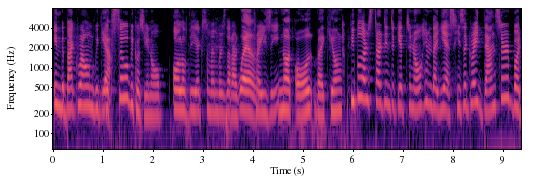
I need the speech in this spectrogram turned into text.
in the background with Yeah. EXO because you know all of the EXO members that are Well, crazy Not all, but Kyung. people are starting to get to know him that yes he's a great dancer but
